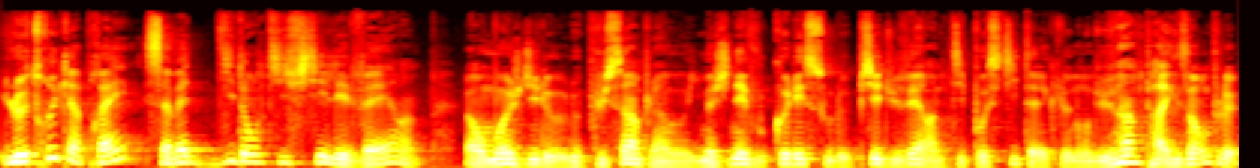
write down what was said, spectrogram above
Le truc après, ça va être d'identifier les verres. Alors moi je dis le, plus simple, hein. imaginez vous collez sous le pied du verre un petit post-it avec le nom du vin par exemple.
